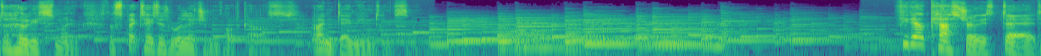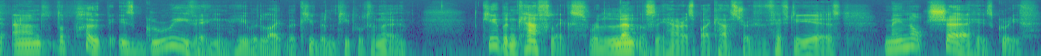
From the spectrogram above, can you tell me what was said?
to Holy Smoke, the Spectator's Religion podcast. I'm Damian Thompson. Fidel Castro is dead, and the Pope is grieving, he would like the Cuban people to know. Cuban Catholics, relentlessly harassed by Castro for 50 years, may not share his grief.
